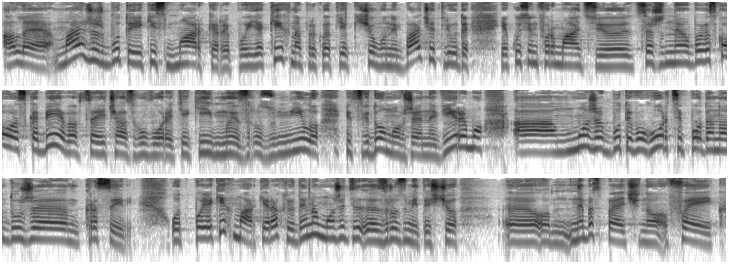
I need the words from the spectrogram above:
Але мають же ж бути якісь маркери, по яких, наприклад, якщо вони бачать люди якусь інформацію, це ж не обов'язково Скабєєва в цей час говорить, який ми зрозуміло підсвідомо вже не віримо. А може бути в огорці подано дуже красиві. От по яких маркерах людина може е, зрозуміти, що е, небезпечно, фейк.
